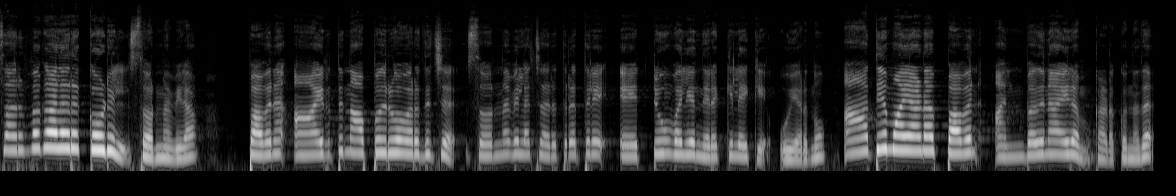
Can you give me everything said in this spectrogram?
സർവകാല റെക്കോർഡിൽ സ്വർണവില. പവന് ആയിരത്തി നാൽപ്പത് രൂപ വർദ്ധിച്ച് സ്വർണവില ചരിത്രത്തിലെ ഏറ്റവും വലിയ നിരക്കിലേക്ക് ഉയർന്നു. ആദ്യമായാണ് പവൻ അൻപതിനായിരം കടക്കുന്നത്.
